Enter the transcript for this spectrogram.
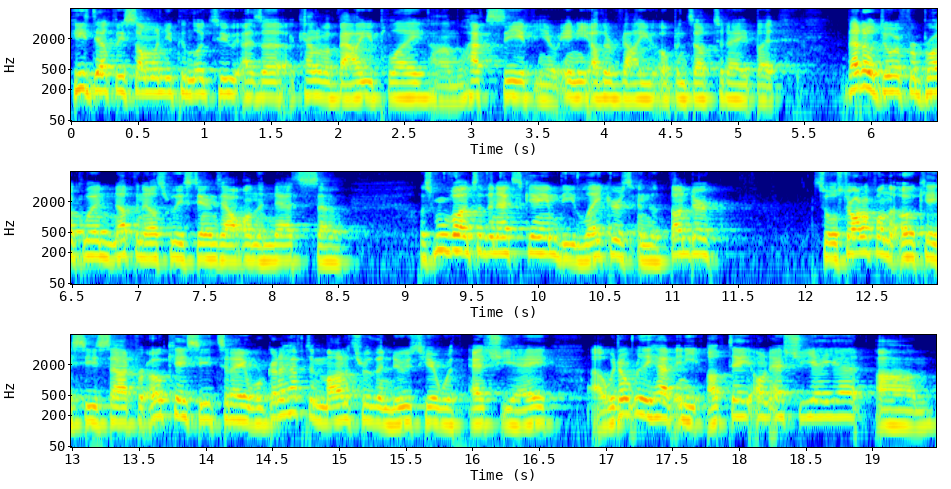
he's definitely someone you can look to as a kind of a value play. Um, we'll have to see if you know any other value opens up today, but that'll do it for Brooklyn. Nothing else really stands out on the Nets. So let's move on to the next game, the Lakers and the Thunder. So we'll start off on the OKC side. For OKC today, we're going to have to monitor the news here with SGA. Uh, we don't really have any update on SGA yet. Um,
